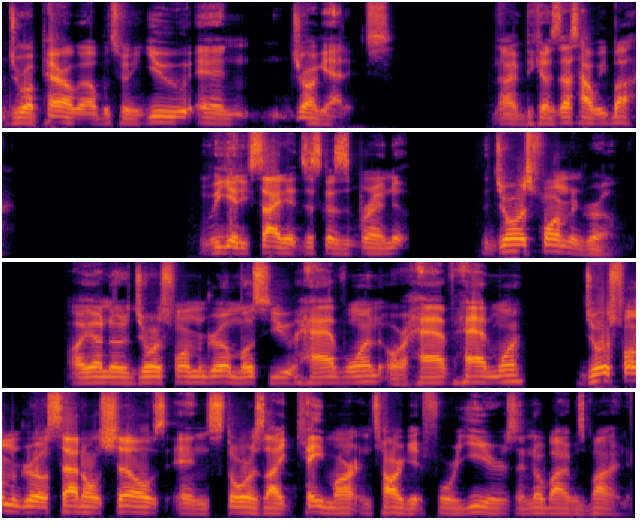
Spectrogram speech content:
drew a parallel between you and drug addicts, right? because that's how we buy. We get excited just because it's brand new. The George Foreman grill. Oh, y'all know the George Foreman grill? Most of you have one or have had one. George Foreman grill sat on shelves in stores like Kmart and Target for years and nobody was buying it.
